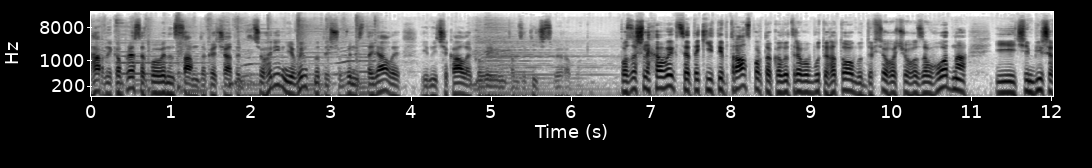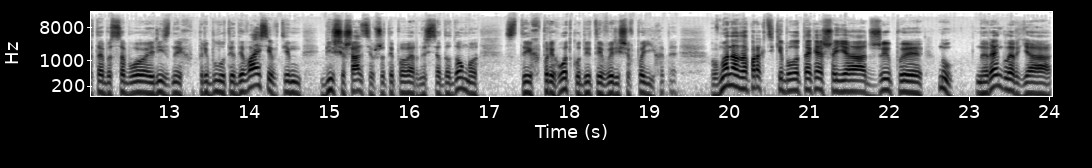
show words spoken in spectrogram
гарний компресор повинен сам докачати до цього рівня, вимкнути, щоб ви не стояли і не чекали, коли він там закінчить свою роботу. Позашляховик це такий тип транспорту, коли треба бути готовим до всього, чого завгодно. І чим більше в тебе з собою різних приблуд і девайсів, тим більше шансів, що ти повернешся додому з тих пригод, куди ти вирішив поїхати. В мене на практиці було таке, що я джипи, ну не Wrangler, я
